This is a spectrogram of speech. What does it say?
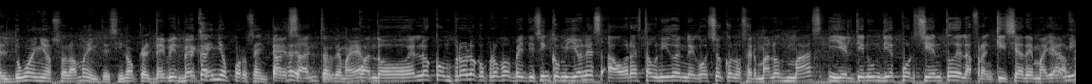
el dueño solamente, sino que el David Beckham, pequeño porcentaje del Exacto. Inter de Miami. Cuando él lo compró, lo compró por 25 millones. Ahora está unido en negocio con los hermanos más y él tiene un 10% de la franquicia de Miami.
